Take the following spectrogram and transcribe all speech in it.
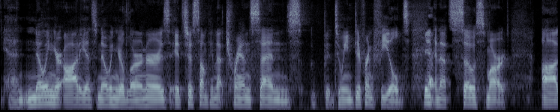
Yeah, knowing your audience, knowing your learners, it's just something that transcends between different fields. Yeah. And that's so smart. Uh,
